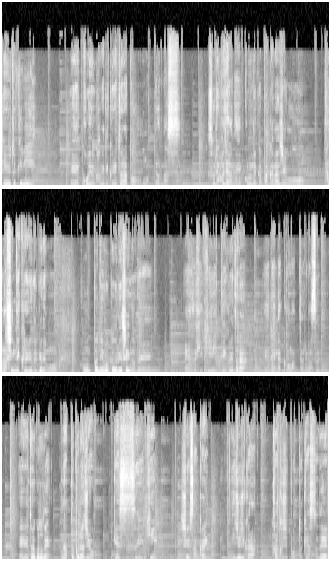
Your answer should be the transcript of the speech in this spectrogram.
ていう時に、え声をかけてくれたらと思っております。それまではねこのなんかバカラジオを楽しんでくれるだけでも本当に僕は嬉しいので、えーぜひ気に入ってくれたら、え連絡を待っております、えということで納得ラジオ月水金週3回20時から各種ポッドキャストで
